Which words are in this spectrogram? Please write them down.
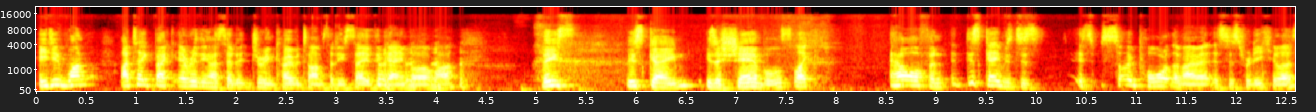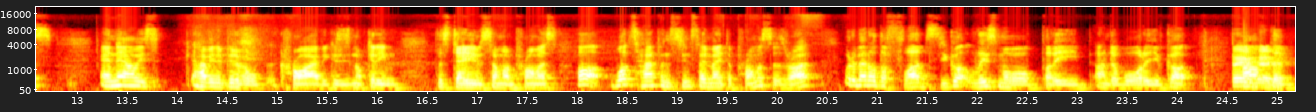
He did one. I take back everything I said during COVID times that he saved the game. Blah blah blah. These, this game is a shambles. Like, how often this game is just it's so poor at the moment. It's just ridiculous. And now he's having a bit of a cry because he's not getting the stadium someone promised. Oh, what's happened since they made the promises? Right? What about all the floods? You've got Lismore, buddy, underwater. You've got Boo-hoo. half the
